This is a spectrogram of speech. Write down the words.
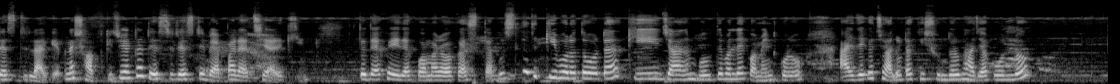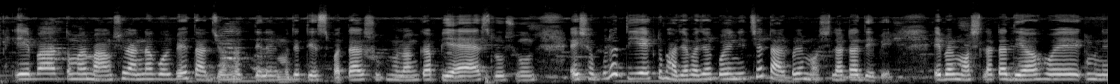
টেস্ট লাগে। মানে সব কিছু একটা টেস্টি টেস্টি ব্যাপার আছে আর কি। তো দেখো, এই দেখো আমার অকাশটা বুঝলে তো? কী বলো তো ওটা? কী জান, বলতে পারলে কমেন্ট করো। আর দেখেছ আলুটা কি সুন্দর ভাজা করল? এবার তোমার মাংস রান্না করবে, তার জন্য তেলের মধ্যে তেজপাতা, শুকনো লঙ্কা, পেঁয়াজ, রসুন, এইসবগুলো দিয়ে একটু ভাজা ভাজা করে নিচ্ছে, তারপরে মশলাটা দেবে। এবার মশলাটা দেওয়া হয়ে মানে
